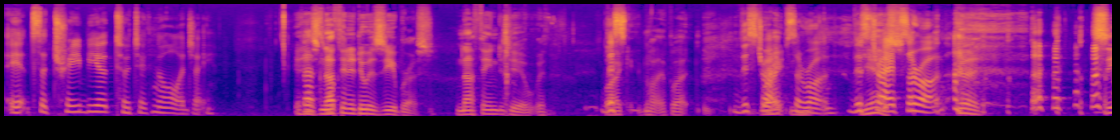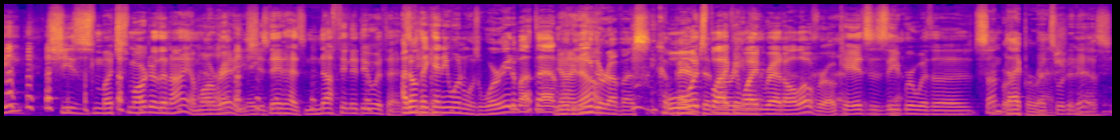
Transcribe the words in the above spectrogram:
It's a tribute to technology. It That's has nothing to do with zebras, nothing to do with black. black, black the stripes right? are on. The yes. stripes are on. Good. See, she's much smarter than I am already. She, it has nothing to do with that. I don't think anyone was worried about that yeah, with either of us. Well, it's black Marina. and white and red all over. Okay, it's a zebra yeah. with a sunburn. A diaper rash. That's what it yeah. is.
